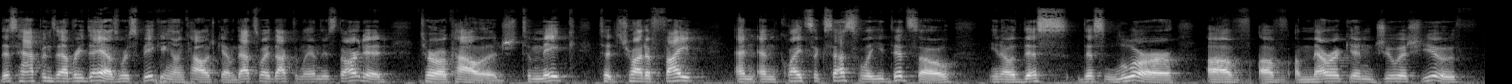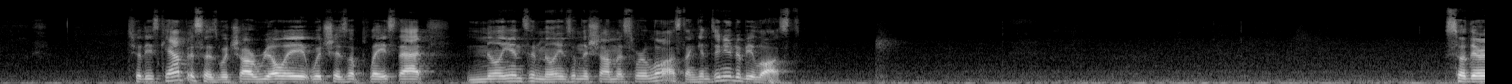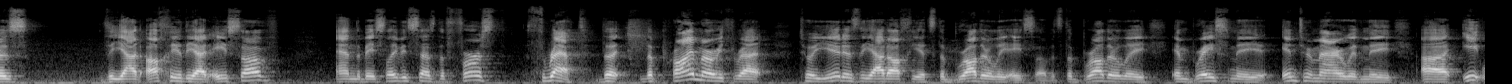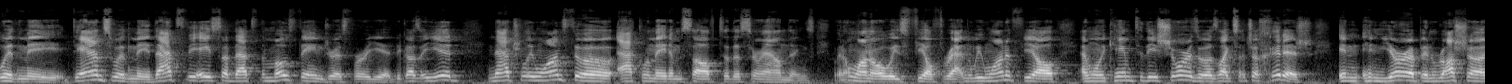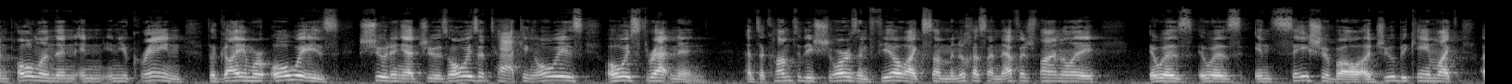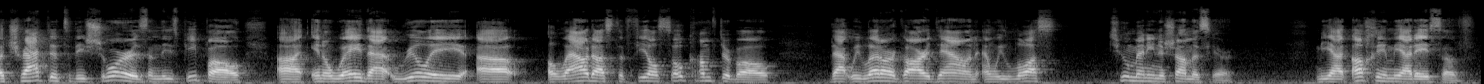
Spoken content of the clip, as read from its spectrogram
This happens every day as we're speaking on college campus. That's why Dr. Lander started Touro College to make to try to fight, and and quite successfully he did so. You know, this this lure of of American Jewish youth to these campuses, which are really, which is a place that millions and millions of neshamas were lost and continue to be lost. So there's the Yad Achi, the Yad Esav, and the Beis Levi says the first threat, the, the primary threat to a Yid is the Yadachi, It's the brotherly Esav. It's the brotherly, embrace me, intermarry with me, uh, eat with me, dance with me. That's the Esav. That's the most dangerous for a Yid because a Yid naturally wants to acclimate himself to the surroundings. We don't want to always feel threatened. We want to feel, and when we came to these shores, it was like such a chiddush. In, in Europe, in Russia, in Poland, in, in, in Ukraine, the Goyim were always shooting at Jews, always attacking, always, always threatening and to come to these shores and feel like some menuchas and nefesh finally, it was, it was insatiable. A Jew became like attracted to these shores and these people uh, in a way that really uh, allowed us to feel so comfortable that we let our guard down and we lost too many neshamas here. Miyad achi, miyad esav.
